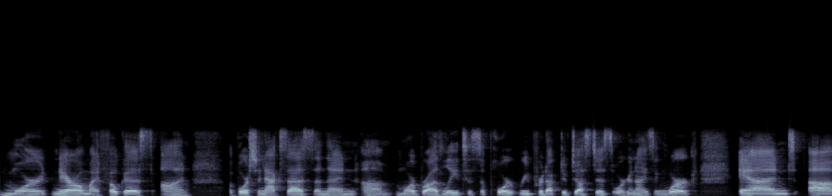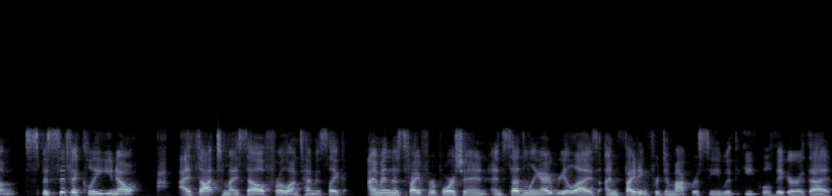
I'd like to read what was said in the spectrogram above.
more narrow my focus on abortion access and then um, more broadly to support reproductive justice organizing work. And um, specifically, you know, I thought to myself for a long time, it's like, I'm in this fight for abortion, and suddenly I realize I'm fighting for democracy with equal vigor. That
